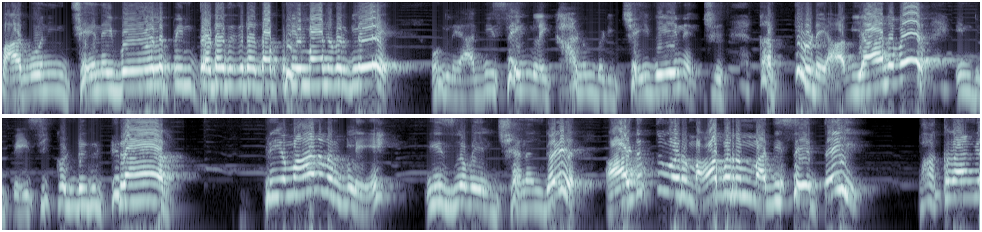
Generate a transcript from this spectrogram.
பார்வோனின் சேனை போல பின்தொடர்கிறதா பிரியமானவர்களே? உங்களை அதிசயங்களை காணும்படி செய்வேன் என்று கர்த்தருடைய ஆவியானவர் இன்று பேசிக் கொண்டிருக்கிறார் பிரியமானவர்களே இஸ்ரவேல் ஜனங்கள் அடுத்து ஒரு மாபெரும் அதிசயத்தை பார்க்கறாங்க.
